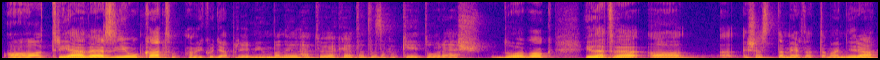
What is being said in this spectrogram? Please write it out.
a trial verziókat, amik ugye a prémiumban élhetőek el, tehát ezek a két órás dolgok, illetve a, és ezt nem értettem annyira,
